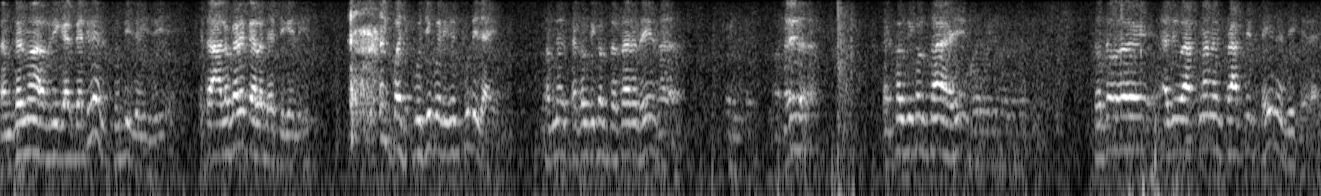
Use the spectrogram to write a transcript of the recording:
સમજણમાં અવરી ગેર બેઠી હોય ને, છૂટી જવી જોઈએ. એ તો આ લોકો પહેલા બેસી ગયેલી. પછી પૂછી પૂછી છૂટી જાય. તમને સકલ વિકલ્પ થતા નથી. સકલ વિકલ્પ થાય. તો તો હજુ આત્માને પ્રાપ્તિ થઈ નથી કહેવાય.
